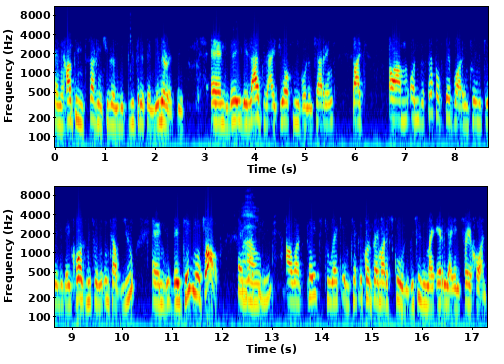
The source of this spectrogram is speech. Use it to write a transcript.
and helping struggling children with literacy and numeracy and they, they liked the idea of me volunteering. But um, on the 1st of February in 2020, they called me to an interview and they gave me a job. And Wow. luckily, I was placed to work in Capricorn Primary School, which is in my area in Vrygrond.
